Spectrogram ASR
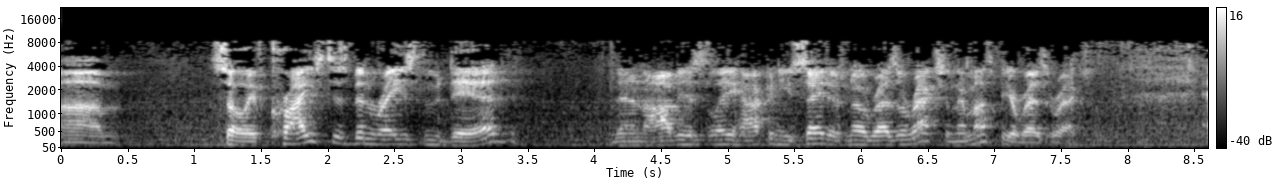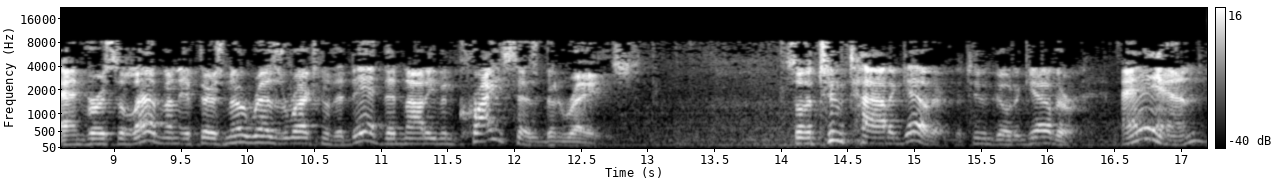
Um, so if Christ has been raised from the dead, then obviously how can you say there's no resurrection? There must be a resurrection. And verse 11, if there's no resurrection of the dead, then not even Christ has been raised. So the two tie together. The two go together. And,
